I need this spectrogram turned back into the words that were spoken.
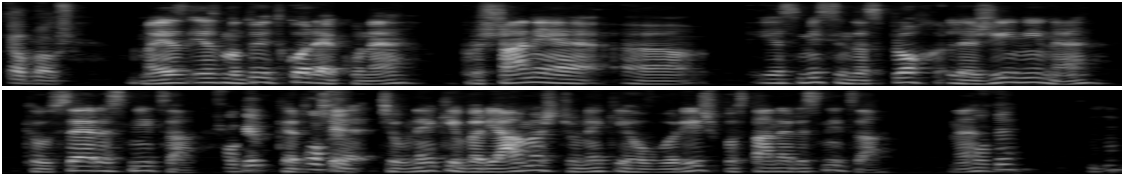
Kaj praviš? Ma jaz, jaz bom tudi tako rekel. Ne? Vprašanje, uh, jaz mislim, da sploh leži ni, ne? ker vse je resnica. Okay. Ker okay. če, če v nekaj verjameš, če v nekaj govoriš, postane resnica. Ne? Okay.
